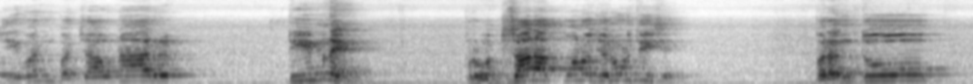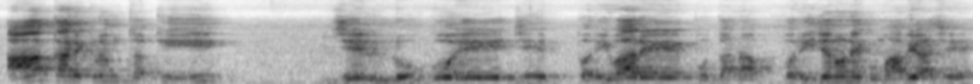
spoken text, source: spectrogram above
જીવન બચાવનાર ટીમને પ્રોત્સાહન આપવાનો જરૂરથી છે. પરંતુ આ કાર્યક્રમ થકી જે લોકોએ, જે પરિવારે પોતાના પરિજનોને ગુમાવ્યા છે,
